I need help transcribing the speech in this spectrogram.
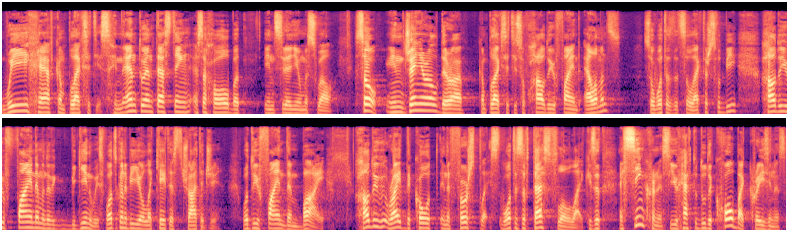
we have complexities in end-to-end -end testing as a whole, but in Selenium as well. So in general, there are complexities of how do you find elements, so what does the selectors would be? How do you find them to begin with? What's going to be your locator strategy? What do you find them by? How do you write the code in the first place? What is the test flow like? Is it asynchronous? You have to do the callback craziness,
